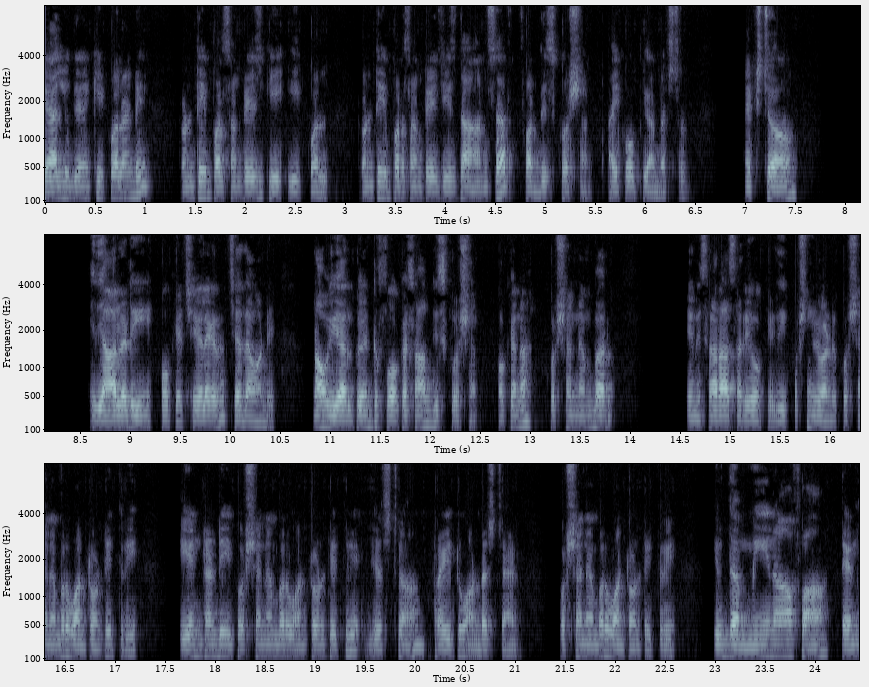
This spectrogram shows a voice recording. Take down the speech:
వాల్యూ దేనికి ఈక్వల్ అండి? ట్వంటీ పర్సంటేజ్కి equal twenty percentage is the answer for this question I hope you understood next ఇది ఆల్రెడీ ఓకే చేయలే కదా? చేద్దామండి. Now you're going to focus on this question ఓకేనా క్వశ్చన్ నెంబర్ దీని సరాసరి ఓకే ఇది క్వశ్చన్ చూడండి. Question number one twenty three ఏంటండి ఈ question number one twenty three just try to understand question number one twenty three if the mean of ten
